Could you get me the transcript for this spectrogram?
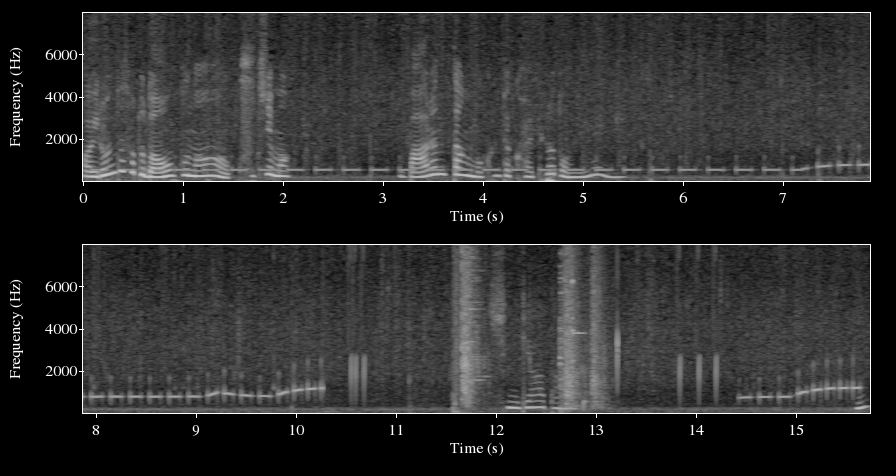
아 이런 데서도 나오구나. 굳이 막 마른 땅뭐 그런 데갈 필요도 없네. 신기하다. 응?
